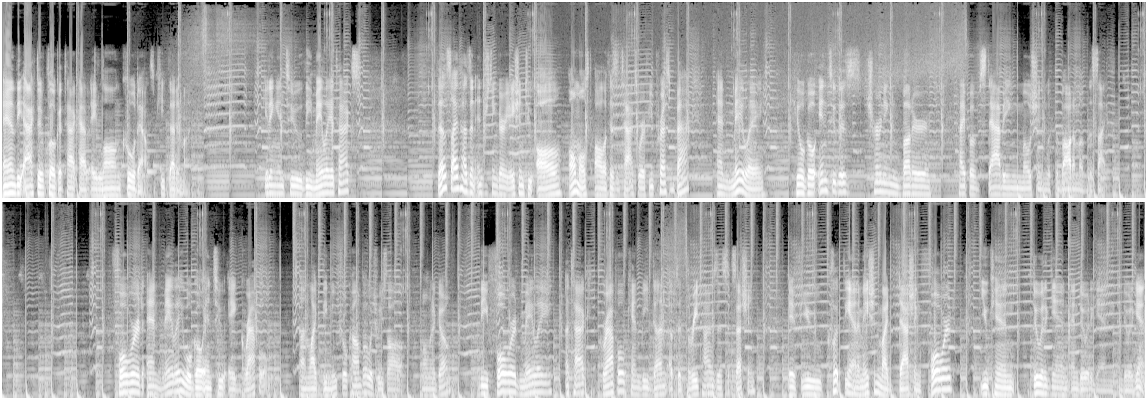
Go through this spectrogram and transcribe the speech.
and the active cloak attack have a long cooldown, so keep that in mind. Getting into the melee attacks, Death Scythe has an interesting variation to all, almost all of his attacks, where if you press back and melee, he'll go into this churning butter type of stabbing motion with the bottom of the scythe. Forward and melee will go into a grapple unlike the neutral combo, which we saw a moment ago. The forward melee attack grapple can be done up to three times in succession. If you clip the animation by dashing forward, you can do it again and do it again and do it again.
